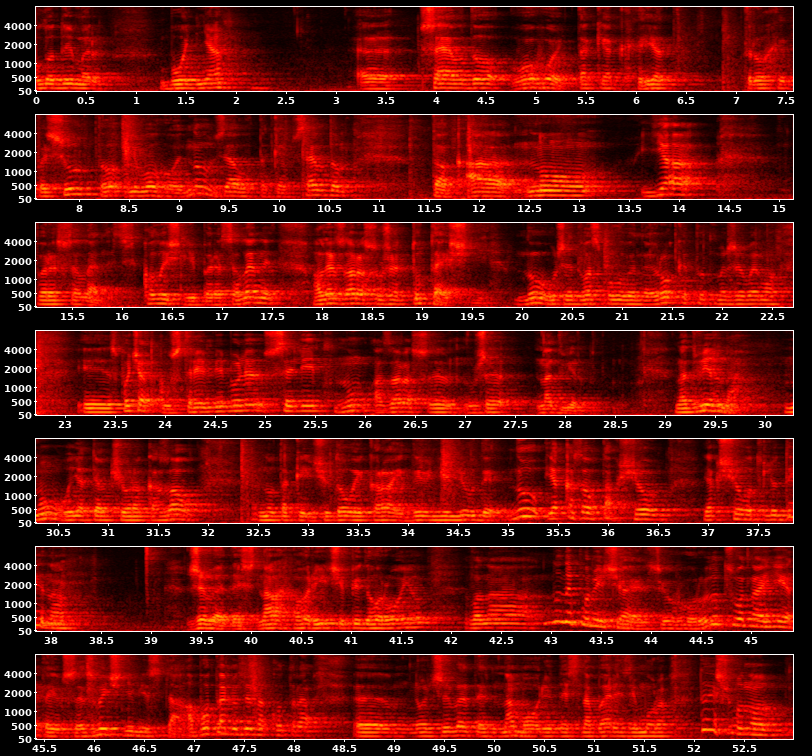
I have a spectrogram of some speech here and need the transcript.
Володимир Бодня, е, псевдо вогонь. Так як я трохи пишу, то і вогонь. Ну, взяв таке псевдо. Так, а ну я переселенець, колишній переселенець, але зараз уже тутешній. Ну, вже два з половиною роки тут ми живемо. І спочатку в Стримбі були в селі, ну а зараз е, вже надвірно. Надвірна, ну, я вчора казав, ну такий чудовий край, дивні люди. Ну, я казав так, що якщо от людина живе десь на горі чи під горою, вона ну, не помічає цю гору. Ну, це вона є, та й все, звичні міста. Або та людина, котра е, от живе десь на морі, десь на березі моря, теж воно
